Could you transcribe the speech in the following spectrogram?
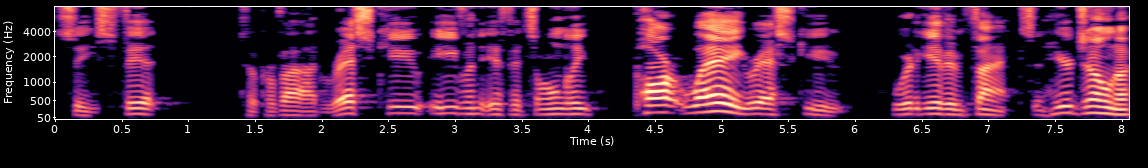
sees fit to provide rescue, even if it's only part way rescue, we're to give him thanks. And here Jonah,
